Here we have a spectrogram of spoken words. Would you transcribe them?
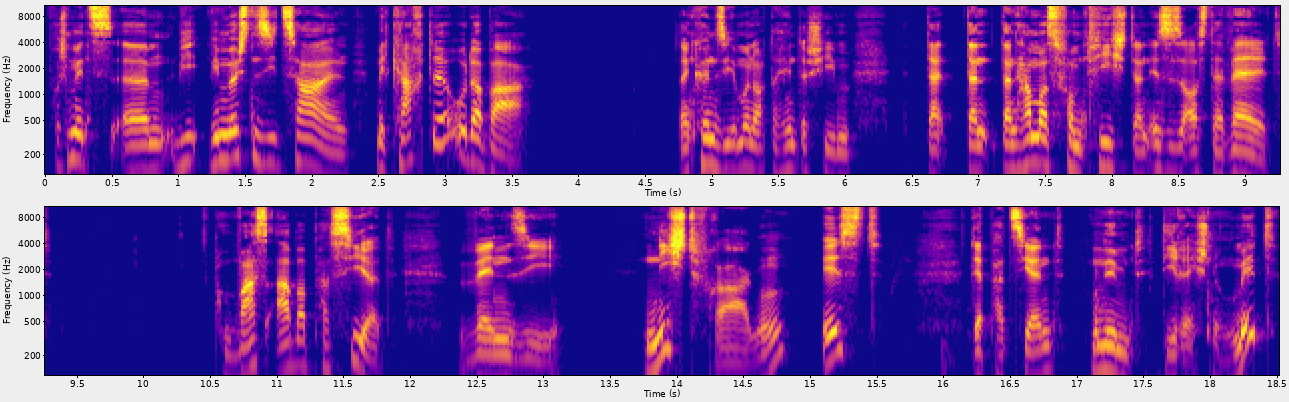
Frau Schmitz, ähm, wie, wie möchten Sie zahlen? Mit Karte oder bar? Dann können sie immer noch dahinter schieben. Da, dann, dann haben wir es vom Tisch, dann ist es aus der Welt. Was aber passiert, wenn sie nicht fragen, ist, der Patient nimmt die Rechnung mit,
